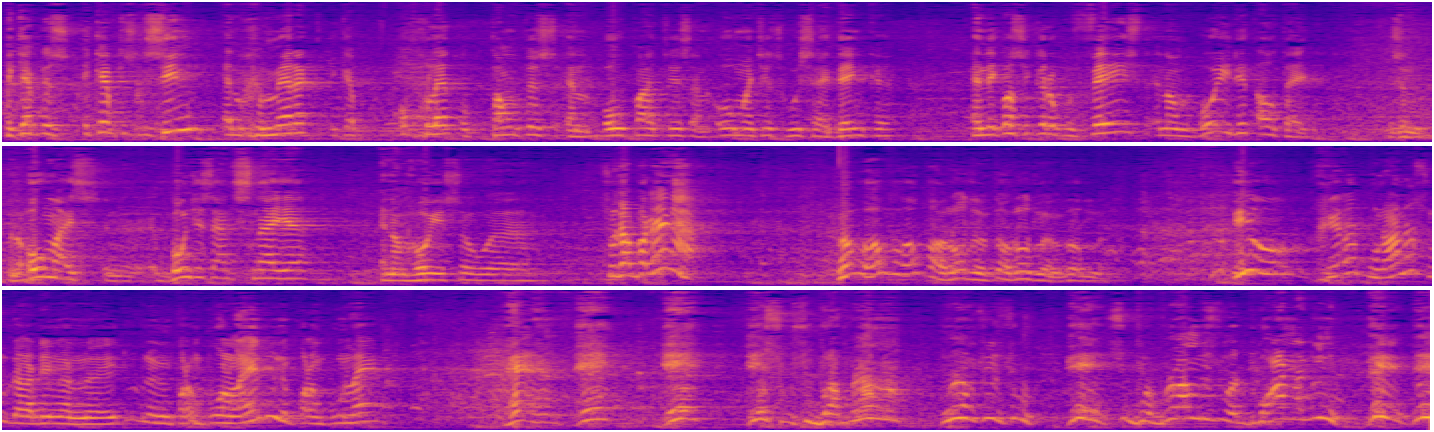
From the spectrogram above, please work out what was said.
ik heb, dus, ik heb dus gezien en gemerkt, ik heb opgelet op tantes en opaatjes en omaatjes, hoe zij denken. En ik was een keer op een feest en dan hoor je dit altijd. Dus een, een oma is een, eh, bondjes aan het snijden en dan hoor je zo... Uh, zo dat berengen! Hop, hop, hop, roddelen, toch, roddelen, roddelen. Iyo, Gerard Punana sudah dengan itu dengan perempuan lain dengan perempuan lain. He, he, he, he, su, su berapa lama? Belum sih he, su berapa lama sudah dua anak ini. He, he,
